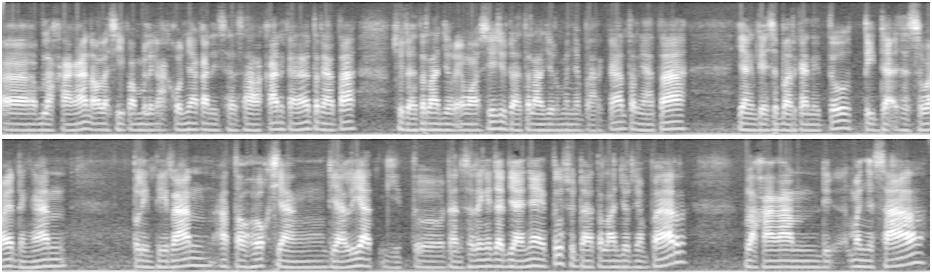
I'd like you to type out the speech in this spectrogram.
uh, belakangan oleh si pemilik akunnya akan disesalkan karena ternyata sudah terlanjur emosi sudah terlanjur menyebarkan. Ternyata yang dia sebarkan itu tidak sesuai dengan pelintiran atau hoax yang dia lihat gitu. Dan sering kejadiannya itu sudah terlanjur nyebar belakangan di, menyesal.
